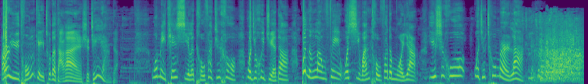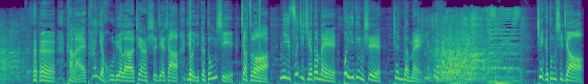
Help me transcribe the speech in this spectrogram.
而雨桐给出的答案是这样的。我每天洗了头发之后，我就会觉得不能浪费我洗完头发的模样，于是乎我就出门了。看来他也忽略了这样世界上有一个东西，叫做你自己觉得美，不一定是真的美。这个东西叫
